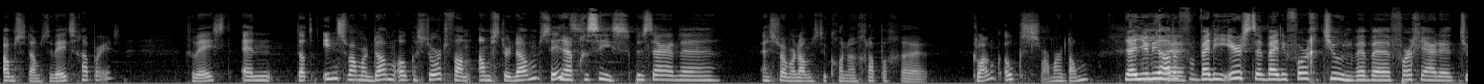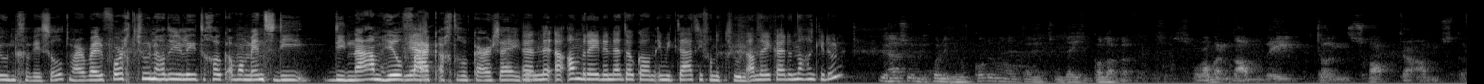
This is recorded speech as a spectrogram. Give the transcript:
Amsterdamse wetenschapper is geweest. En dat in Zwammerdam ook een soort van Amsterdam zit. Ja, precies. Dus daar de... En Zwammerdam is natuurlijk gewoon een grappige klank. Ook Zwammerdam. Ja, jullie hadden uh, bij die eerste, bij die vorige tune, we hebben vorig jaar de tune gewisseld, maar bij de vorige tune hadden jullie toch ook allemaal mensen die die naam heel ja. vaak achter elkaar zeiden. En uh, André deed net ook al een imitatie van de tune. André, kan je dat nog een keer doen? Ja, zo begon ik mijn column altijd. Deze column. Zwammerdam, wetenschap, de Amsterdam.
